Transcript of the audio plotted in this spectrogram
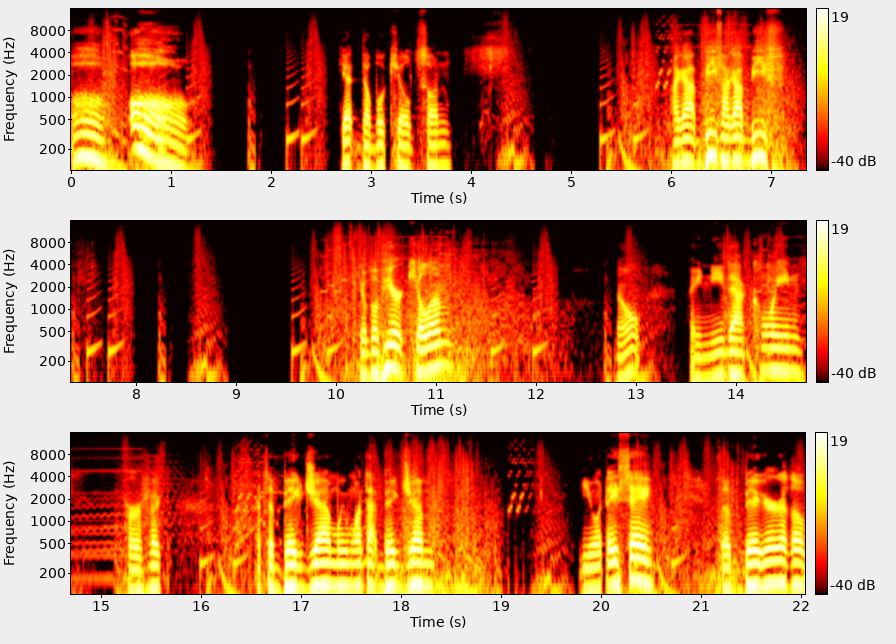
Oh! Oh! Get double killed, son. I got beef, I got beef. Jump up here, kill him. No. I need that coin. Perfect. That's a big gem. We want that big gem. You know what they say. The bigger the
